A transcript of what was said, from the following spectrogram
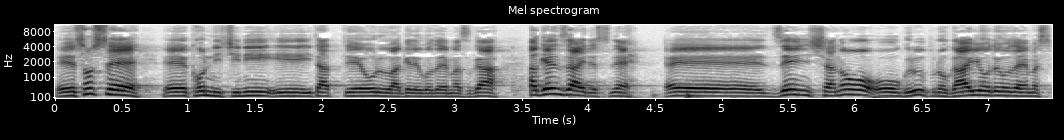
えー、そして、えー、今日に至っておるわけでございますが、現在ですね、えー、全社のグループの概要でございます。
